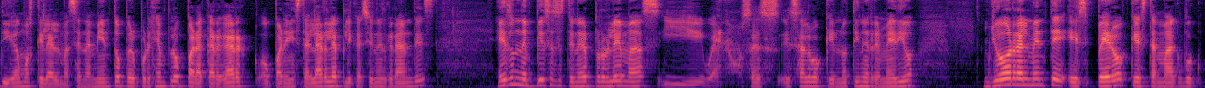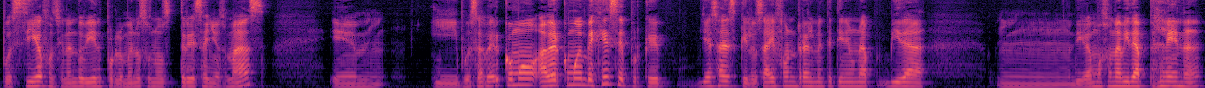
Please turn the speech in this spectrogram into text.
digamos que el almacenamiento, pero por ejemplo para cargar o para instalarle aplicaciones grandes es donde empiezas a tener problemas y bueno, o sea, es, algo que no tiene remedio. Yo realmente espero que esta MacBook pues siga funcionando bien por lo menos unos 3 años más. Em, y pues a ver cómo, a ver cómo envejece, porque ya sabes que los iPhone realmente tienen una vida, mm, digamos, una vida plena,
